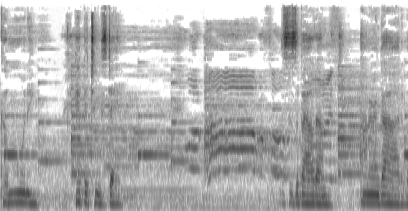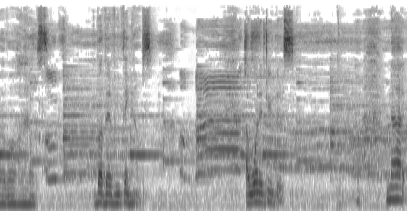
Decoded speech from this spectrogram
Good morning. Happy Tuesday. This is about um, honoring God above all else, above everything else. I want to do this. Not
